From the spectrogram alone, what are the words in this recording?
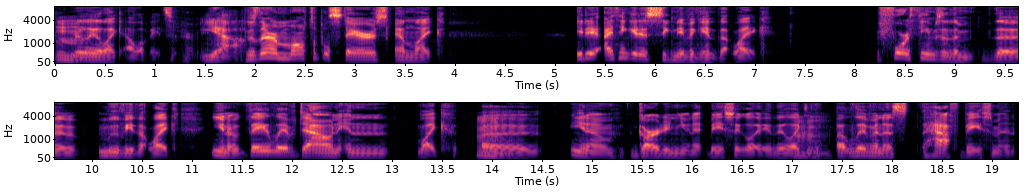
Mhm. really like elevates it for me. Yeah, Because there are multiple stairs and like it i- think it is significant that like four themes of the the movie that like, you know, they live down in like uh you know, garden unit basically. They like Mhm. uh, live in a s- half basement.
